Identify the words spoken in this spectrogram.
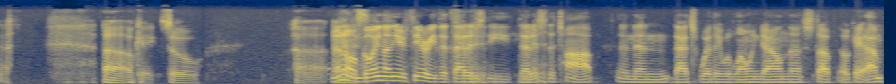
uh, okay, so uh, No, no, I'm going on your theory that that is the that is Yeah. the top, and then that's where they were lowering down the stuff. Okay, I'm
